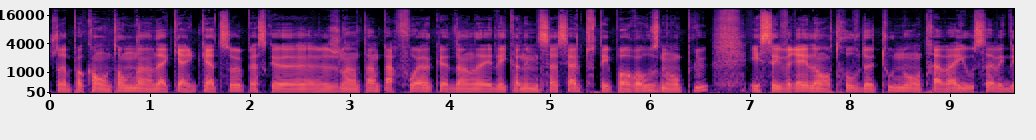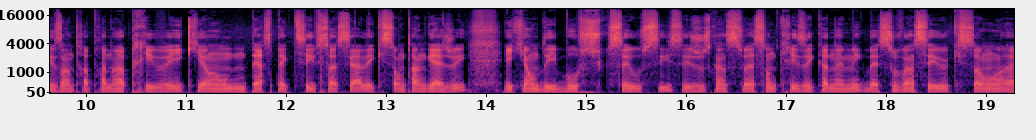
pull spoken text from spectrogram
Je voudrais pas qu'on tombe dans la caricature parce que euh, je l'entends parfois que dans l'économie sociale, tout est pas rose non plus. Et c'est vrai, là, on retrouve de tout nous, on travaille aussi avec des entrepreneurs privés qui ont une perspective sociale et qui sont engagés et qui ont des beaux succès aussi. C'est juste qu'en situation de crise économique, bien, souvent, c'est eux qui sont euh,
